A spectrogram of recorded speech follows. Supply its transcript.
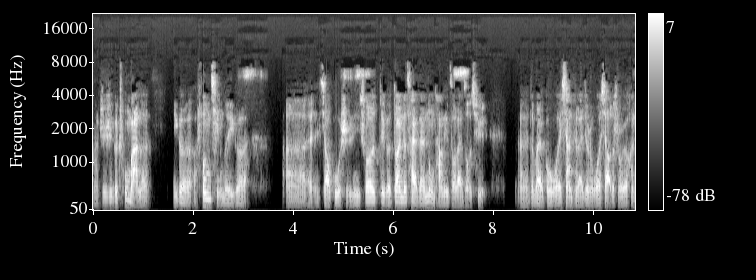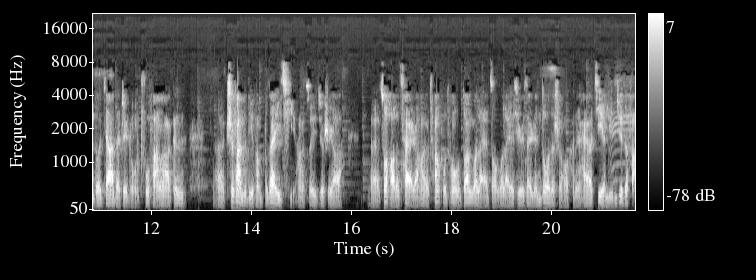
啊。这是一个充满了一个风情的一个呃小故事。你说这个端着菜在弄堂里走来走去，呃的外公，我想起来，就是我小的时候有很多家的这种厨房啊，跟呃吃饭的地方不在一起哈，所以就是要呃做好了菜，然后穿胡同端过来走过来，尤其是在人多的时候，可能还要借邻居的房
